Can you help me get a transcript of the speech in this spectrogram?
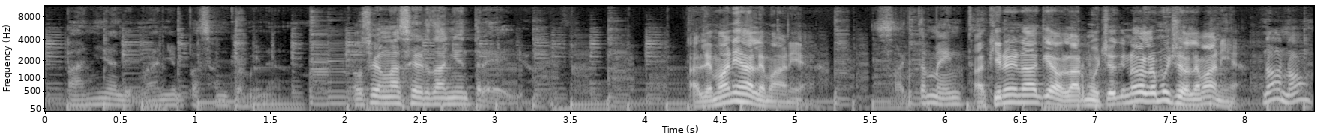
España y Alemania pasan caminando. No se van a hacer daño entre ellos. Alemania es Alemania. Exactamente. Aquí no hay nada que hablar mucho. Aquí no habla mucho de Alemania. No, no.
